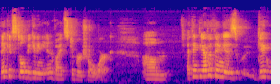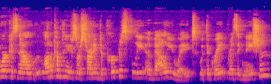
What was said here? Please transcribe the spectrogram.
they could still be getting invites to virtual work. Um, I think the other thing is gig work is now, a lot of companies are starting to purposefully evaluate with the great resignation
